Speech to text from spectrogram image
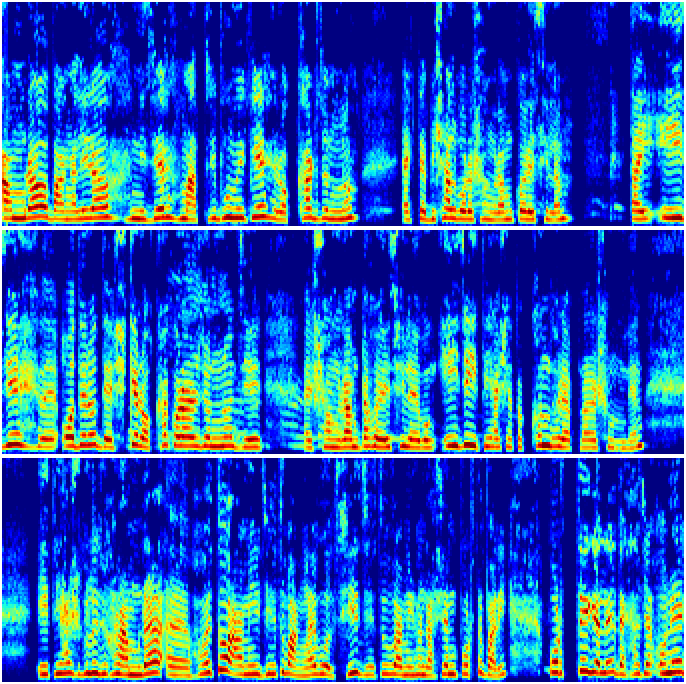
আমরাও বাঙালিরাও নিজের মাতৃভূমিকে রক্ষার জন্য একটা বিশাল বড় সংগ্রাম করেছিলাম। তাই এই যে ওদেরও দেশকে রক্ষা করার জন্য যে সংগ্রামটা হয়েছিল এবং এই যে ইতিহাস এতক্ষণ ধরে আপনারা শুনলেন, ইতিহাসগুলো যখন আমরা হয়তো আমি যেহেতু বাংলায় বলছি, যেহেতু আমি এখন রাশিয়ান পড়তে পারি, পড়তে গেলে দেখা যায় অনেক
